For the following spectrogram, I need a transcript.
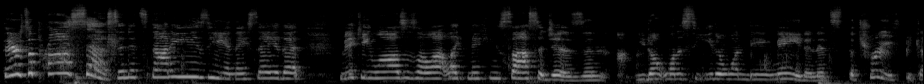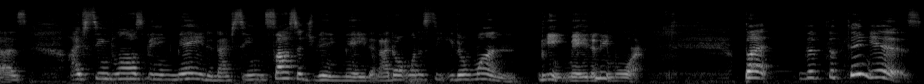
There's a process, and it's not easy. And they say that making laws is a lot like making sausages, and you don't want to see either one being made. And it's the truth because I've seen laws being made, and I've seen sausage being made, and I don't want to see either one being made anymore. But the, the thing is,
